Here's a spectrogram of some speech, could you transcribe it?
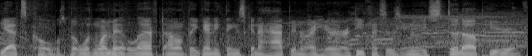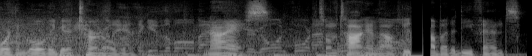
Yeah, it's Coles. But with one minute left, I don't think anything's going to happen right here. Our defense has really stood up here. And fourth and goal, they get a turnover. Nice. That's what I'm talking about. Good job by the defense.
